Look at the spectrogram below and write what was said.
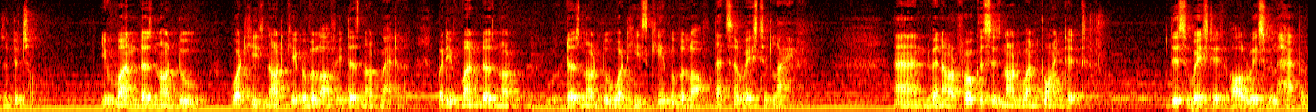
Isn't it so? If one does not do what he is not capable of, it does not matter. But if one does not… does not do what he is capable of, that's a wasted life. And when our focus is not one-pointed, this wastage always will happen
